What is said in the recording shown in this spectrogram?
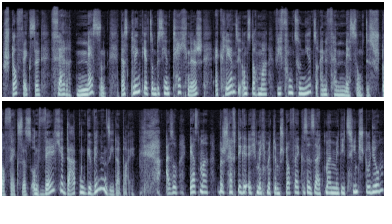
Stoffwechsel vermessen. Das klingt jetzt so ein bisschen technisch. Erklären Sie uns doch mal, wie funktioniert so eine Vermessung des Stoffwechsels und welche Daten gewinnen Sie dabei? Also erstmal beschäftige ich mich mit dem Stoffwechsel seit meinem Medizinstudium,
